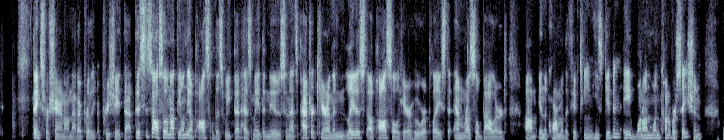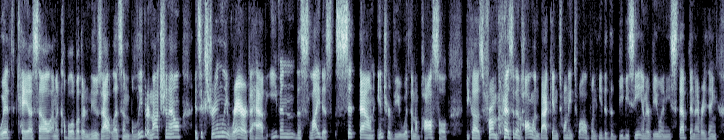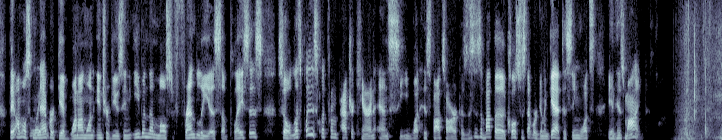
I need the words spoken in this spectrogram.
Thanks for sharing on that. I really appreciate that. This is also not the only apostle this week that has made the news, and that's Patrick Kearon, the latest apostle here who replaced M. Russell Ballard um, in the Quorum of the 15, he's given a one on one conversation with KSL and a couple of other news outlets. And believe it or not, Channel, it's extremely rare to have even the slightest sit down interview with an apostle because from President Holland back in 2012, when he did the BBC interview and he stepped in everything, they almost oh, never give one on one interviews in even the most friendliest of places. So let's play this clip from Patrick Kearon and see what his thoughts are because this is about the closest that we're going to get to seeing what's in his mind.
